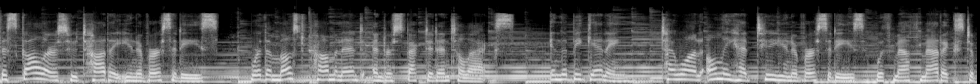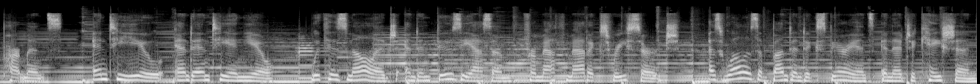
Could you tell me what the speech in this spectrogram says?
the scholars who taught at universities were the most prominent and respected intellects. In the beginning, Taiwan only had two universities with mathematics departments, NTU and NTNU. With his knowledge and enthusiasm for mathematics research, as well as abundant experience in education,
